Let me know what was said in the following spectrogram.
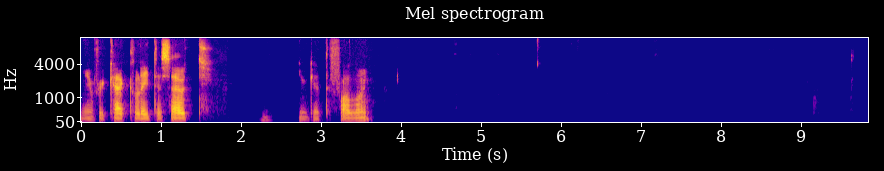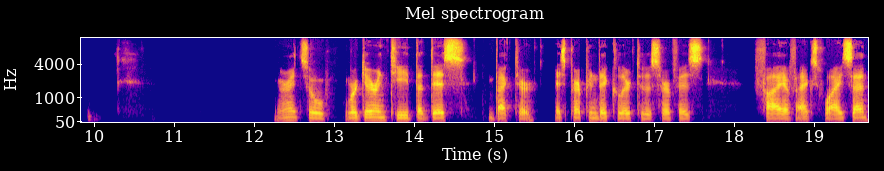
If we calculate this out, you get the following. All right, so we're guaranteed that this vector is perpendicular to the surface phi of x, y, z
